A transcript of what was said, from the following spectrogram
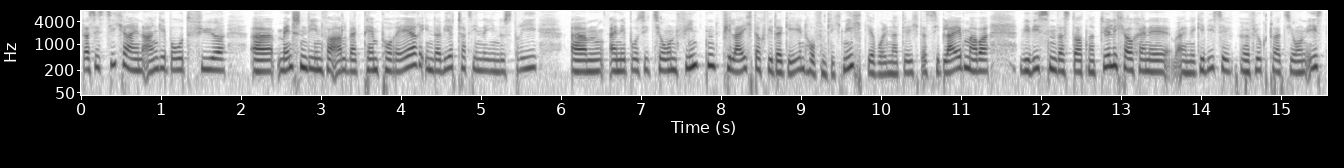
Das ist sicher ein Angebot für äh, Menschen, die in Vorarlberg temporär in der Wirtschaft, in der Industrie ähm, eine Position finden, vielleicht auch wieder gehen, hoffentlich nicht. Wir wollen natürlich, dass sie bleiben, aber wir wissen, dass dort natürlich auch eine, eine gewisse äh, Fluktuation ist.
